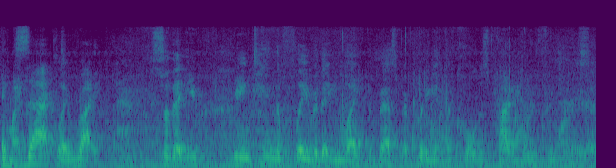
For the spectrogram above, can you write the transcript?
Am I correct? Exactly right. So that you maintain the flavor that you like the best by putting it in the coldest part of your refrigerator.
